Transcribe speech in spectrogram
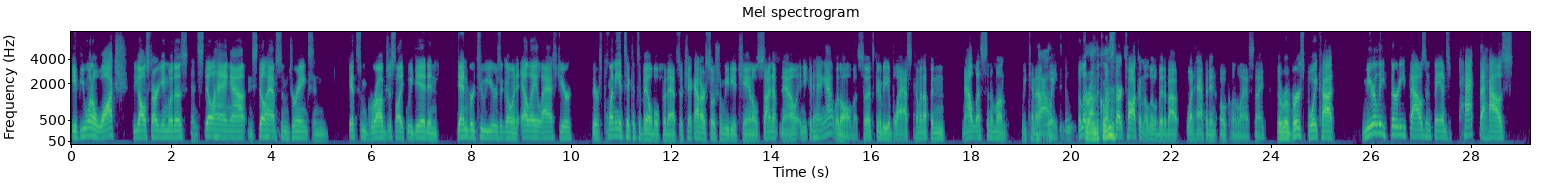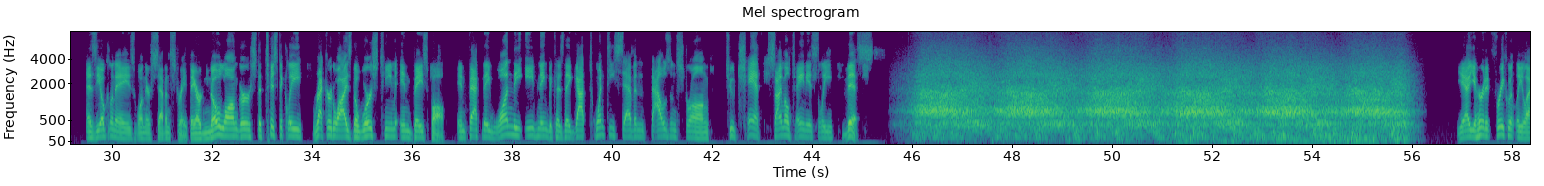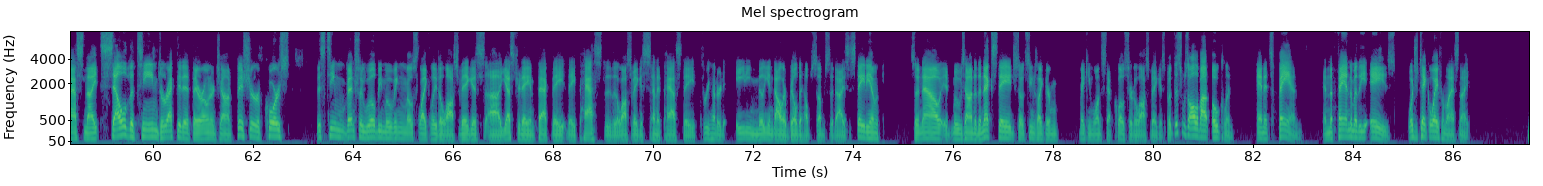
if you want to watch the All Star game with us and still hang out and still have some drinks and get some grub, just like we did in Denver two years ago and LA last year, there's plenty of tickets available for that. So check out our social media channels, sign up now, and you can hang out with all of us. So it's going to be a blast coming up in now less than a month. We cannot Wow. wait. But let, Around the corner. let's start talking a little bit about what happened in Oakland last night. The reverse boycott Nearly 30,000 fans packed the house as the Oakland A's won their seventh straight. They are no longer statistically, record wise, the worst team in baseball. In fact, they won the evening because they got 27,000 strong to chant simultaneously this. Yeah, you heard it frequently last night. Sell the team directed at their owner, John Fisher. Of course, this team eventually will be moving most likely to Las Vegas. Uh, yesterday, in fact, they they passed the, the Las Vegas Senate passed a three hundred eighty million dollar bill to help subsidize the stadium. So now it moves on to the next stage. So it seems like they're making one step closer to Las Vegas. But this was all about Oakland and its fans and the fandom of the A's. What'd you take away from last night?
